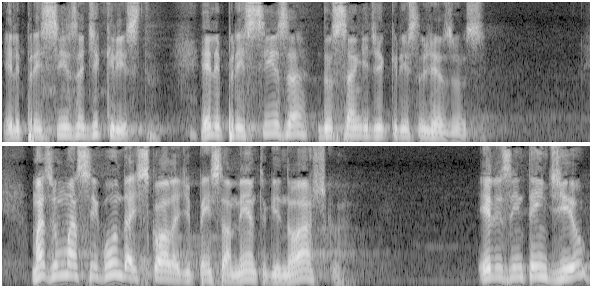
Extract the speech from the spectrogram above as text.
Ele precisa de Cristo ele precisa do sangue de Cristo Jesus. Mas uma segunda escola de pensamento gnóstico, eles entendiam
